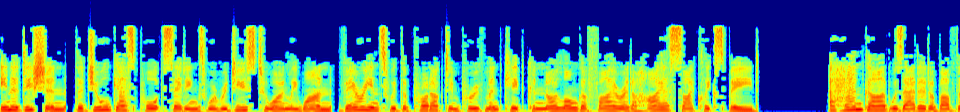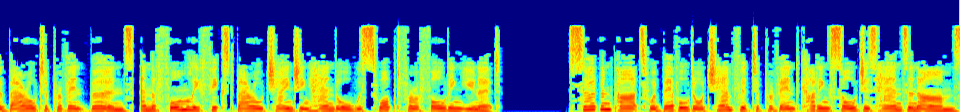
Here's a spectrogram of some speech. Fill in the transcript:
In addition, the dual gas port settings were reduced to only one. Variants with the product improvement kit can no longer fire at a higher cyclic speed. A handguard was added above the barrel to prevent burns, and the formerly fixed barrel changing handle was swapped for a folding unit. Certain parts were beveled or chamfered to prevent cutting soldiers' hands and arms.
